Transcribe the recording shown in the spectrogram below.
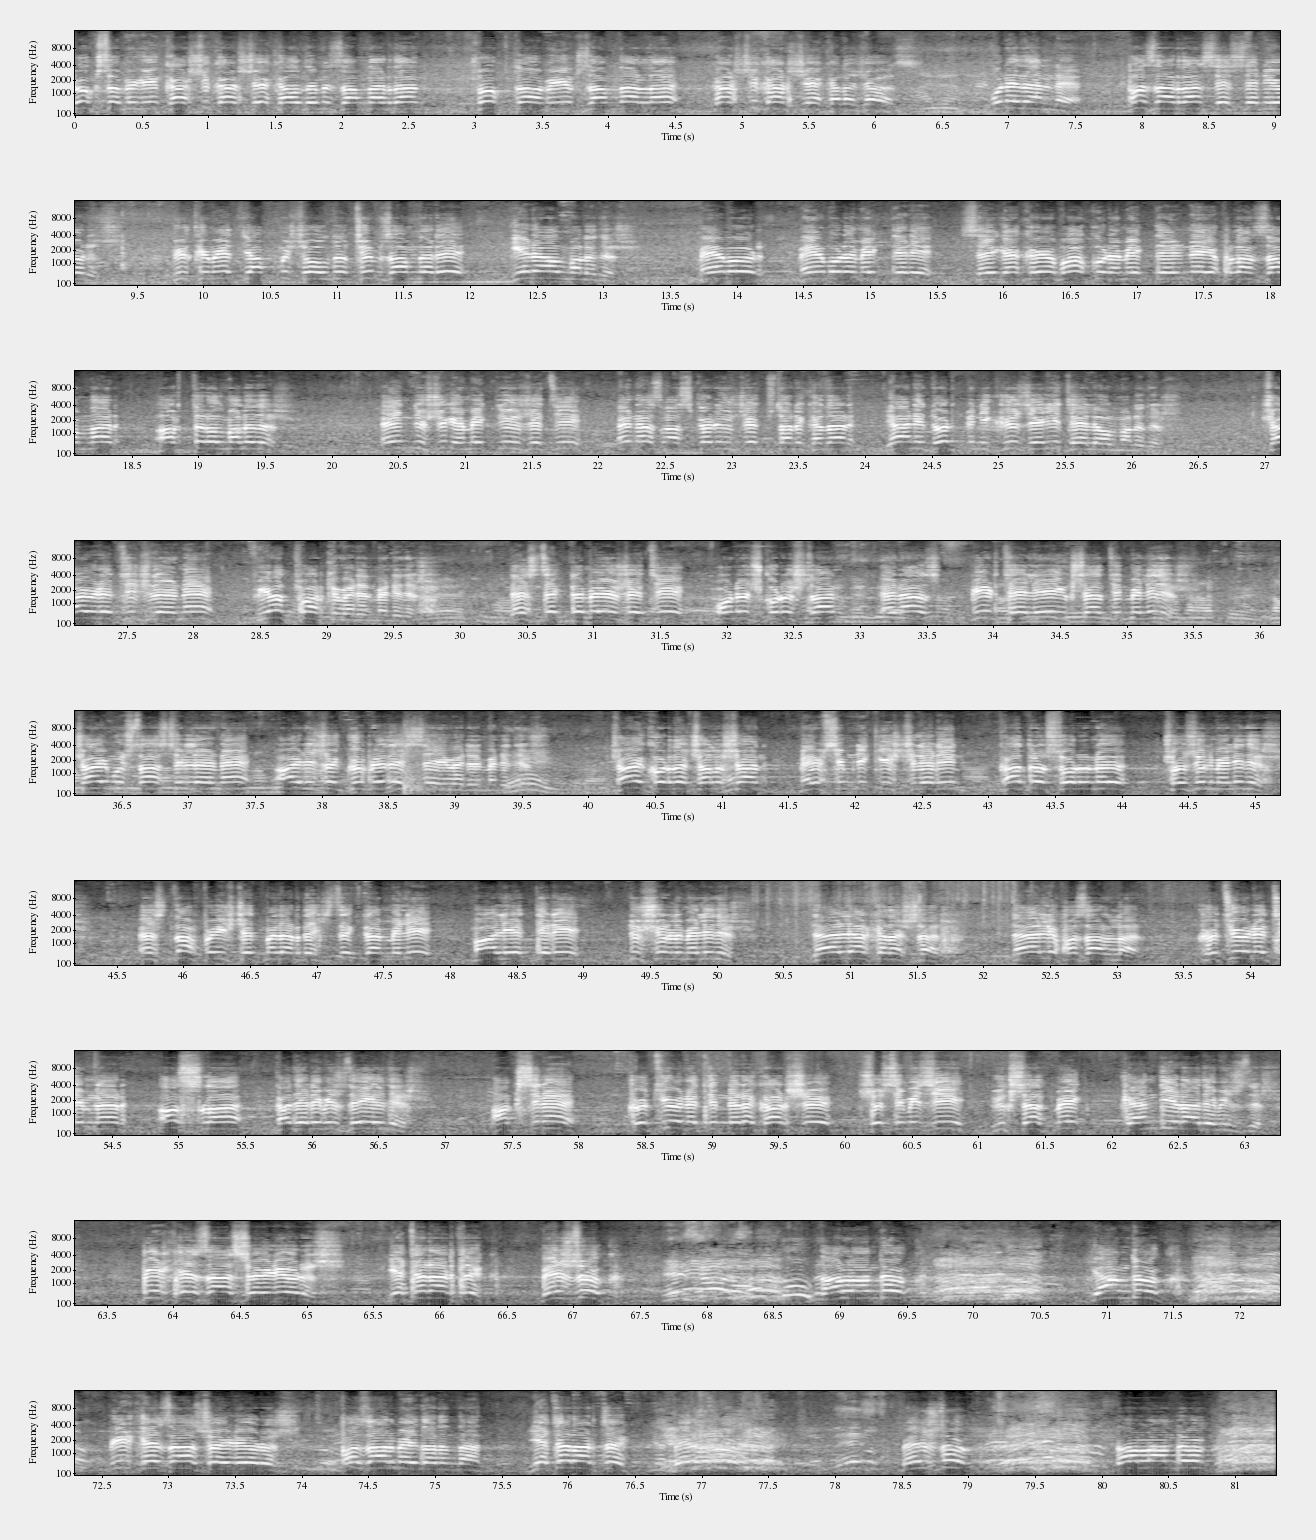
Yoksa bugün karşı karşıya kaldığımız zamlardan çok daha büyük zamlarla karşı karşıya kalacağız. Aynen. Bu nedenle pazardan sesleniyoruz. Hükümet yapmış olduğu tüm zamları geri almalıdır. Memur, memur emekleri, SGK'ya Bağkur emeklerine yapılan zamlar arttırılmalıdır. En düşük emekli ücreti en az asgari ücret tutarı kadar yani 4250 TL olmalıdır. Çay üreticilerine fiyat farkı verilmelidir. Destekleme ücreti 13 kuruştan en az 1 TL'ye yükseltilmelidir. Çay müstahsillerine ayrıca gübre desteği verilmelidir. Çaykur'da çalışan mevsimlik işçilerin kadro sorunu çözülmelidir. Esnaf ve işletmeler desteklenmeli, maliyetleri düşürülmelidir. Değerli arkadaşlar, değerli pazarlar, kötü yönetimler asla kaderimiz değildir. Aksine kötü yönetimlere karşı sesimizi yükseltmek kendi irademizdir. Bir kez daha söylüyoruz. Yeter artık. Bezduk. Bezduk. Darlandık. Darlandık. Yandık. Yandık. Bir kez daha söylüyoruz. Pazar meydanından. Yeter artık. Yeter Bezduk. Bezduk. Darlandık. Darlandık.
